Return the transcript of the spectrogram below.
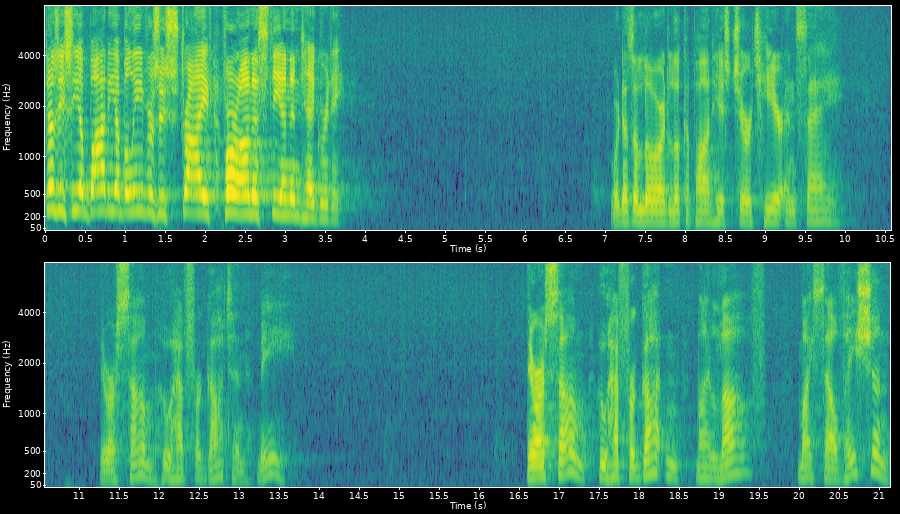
Does he see a body of believers who strive for honesty and integrity? Or does the Lord look upon his church here and say, There are some who have forgotten me? There are some who have forgotten my love my salvation,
